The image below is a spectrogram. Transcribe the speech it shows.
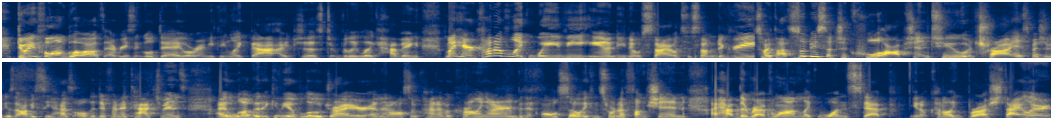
doing full-on blowouts every single day or anything like that. I just really like having my hair kind of like wavy and, you know, styled to some degree. So I thought this would be such a cool option to try, especially because it obviously has all the different attachments. I love that it can be a blow dryer and then also kind of a curling iron, but then also it can sort of function. I have the Revlon like one step, you know, kind of like brush styler.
